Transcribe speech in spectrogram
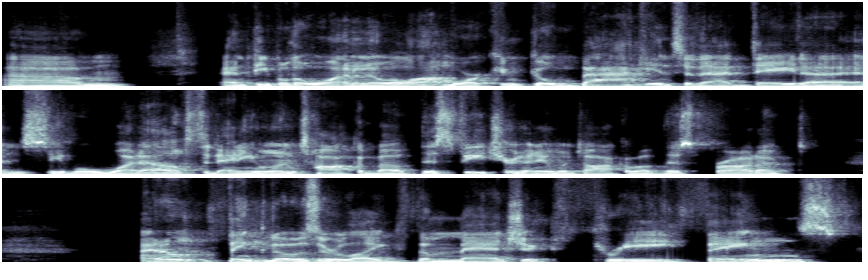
Um, and people that want to know a lot more can go back into that data and see, well, what else? Did anyone talk about this feature? Did anyone talk about this product? I don't think those are like the magic three things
